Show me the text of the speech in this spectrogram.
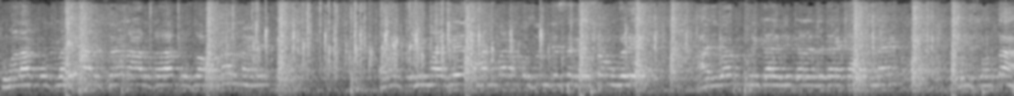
तुम्हाला कुठलाही अडचण अडथळा कुठला होणार नाही. कारण तुम्ही माझे लहानपणापासून जे सगळे सवंगडे अजिबात तुम्ही काळजी करायचं काय कारण नाही. मी स्वतः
